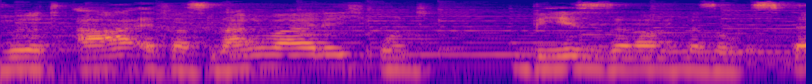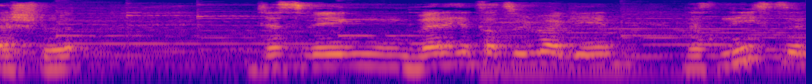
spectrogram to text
wird A etwas langweilig und B ist es dann auch nicht mehr so special. Deswegen werde ich jetzt dazu übergehen, das nächste,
